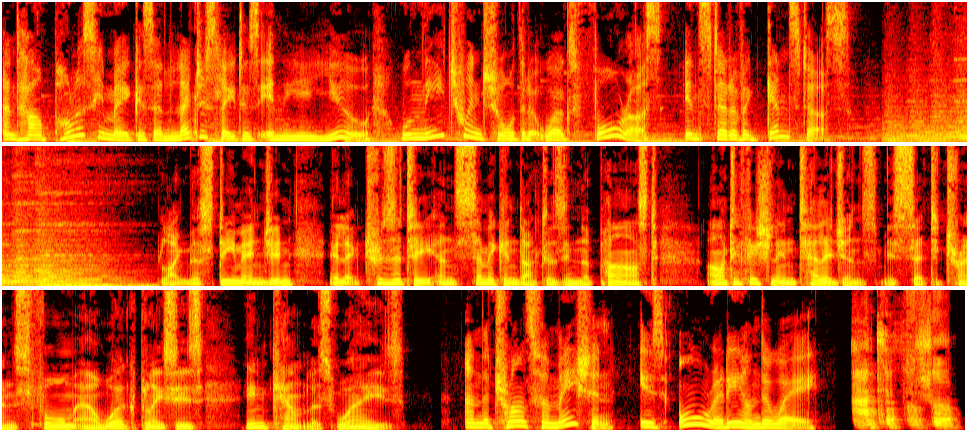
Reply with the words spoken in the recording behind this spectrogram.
and how policymakers and legislators in the EU will need to ensure that it works for us instead of against us. Like the steam engine, electricity, and semiconductors in the past, artificial intelligence is set to transform our workplaces in countless ways and the transformation is already underway. Artificial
